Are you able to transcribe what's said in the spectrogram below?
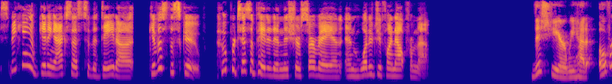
Speaking of getting access to the data, give us the scoop. Who participated in this year's survey and, and what did you find out from that? This year, we had over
